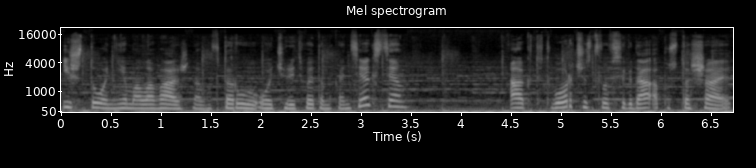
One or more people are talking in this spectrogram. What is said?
И что немаловажно во вторую очередь в этом контексте, акт творчества всегда опустошает.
